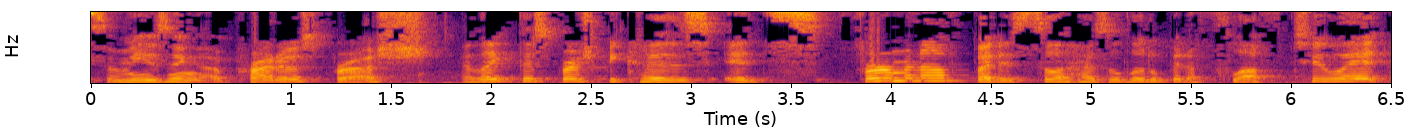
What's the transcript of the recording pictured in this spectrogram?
So I'm using a Prados brush. I like this brush because it's firm enough, but it still has a little bit of fluff to it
